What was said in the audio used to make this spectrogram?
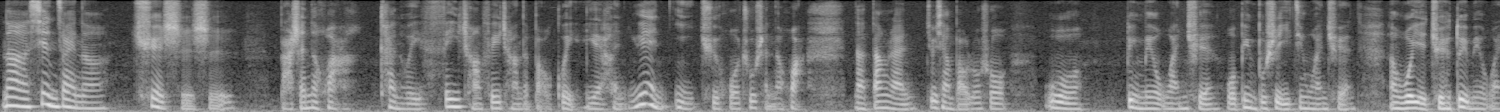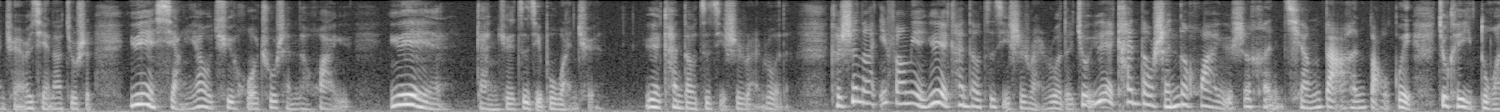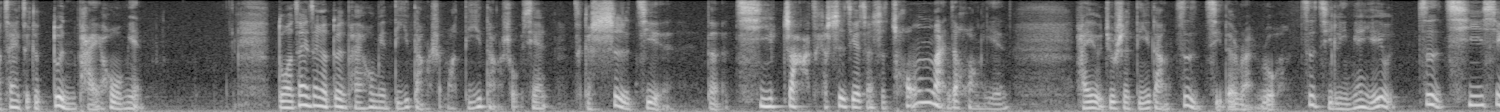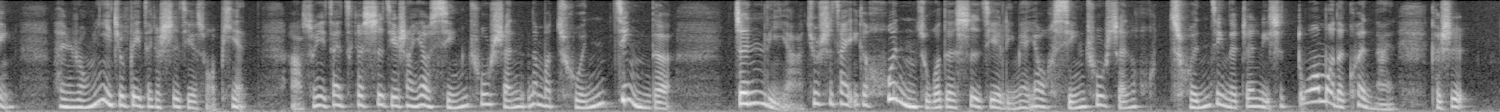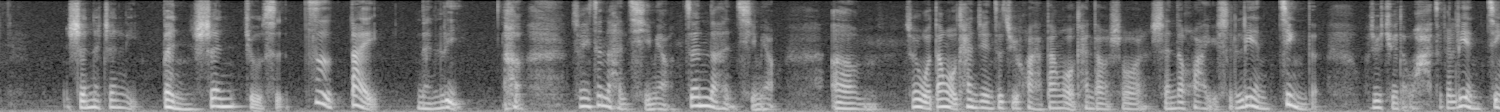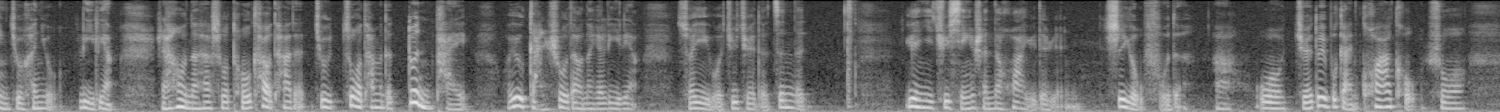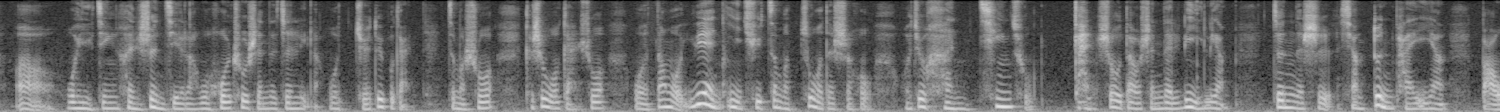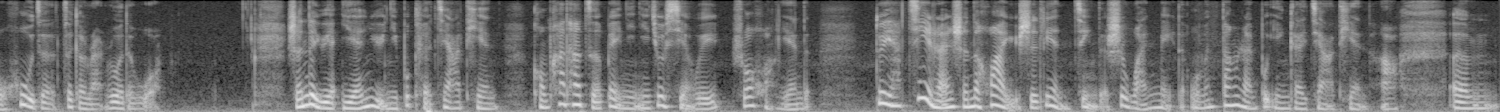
那现在呢，确实是把神的话看为非常非常的宝贵，也很愿意去活出神的话。那当然，就像保罗说，我。并没有完全，我并不是已经完全啊，我也绝对没有完全。而且呢，就是越想要去活出神的话语，越感觉自己不完全，越看到自己是软弱的。可是呢，一方面越看到自己是软弱的，就越看到神的话语是很强大、很宝贵，就可以躲在这个盾牌后面，躲在这个盾牌后面抵挡什么？抵挡首先这个世界的欺诈，这个世界真是充满着谎言。还有就是抵挡自己的软弱，自己里面也有自欺性，很容易就被这个世界所骗啊！所以在这个世界上要行出神那么纯净的真理啊，就是在一个混浊的世界里面要行出神纯净的真理是多么的困难。可是神的真理本身就是自带能力，所以真的很奇妙，真的很奇妙，嗯。所以，我当我看见这句话，当我看到说神的话语是炼净的，我就觉得哇，这个炼净就很有力量。然后呢，他说投靠他的就做他们的盾牌，我又感受到那个力量。所以我就觉得，真的愿意去行神的话语的人是有福的啊，我绝对不敢夸口说，呃，我已经很圣洁了，我活出神的真理了，我绝对不敢这么说。可是我敢说，我当我愿意去这么做的时候，我就很清楚感受到神的力量，真的是像盾牌一样保护着这个软弱的我。神的言言语你不可加添，恐怕他责备你，你就显为说谎言的。对呀，既然神的话语是炼净的，是完美的，我们当然不应该加添啊。嗯，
